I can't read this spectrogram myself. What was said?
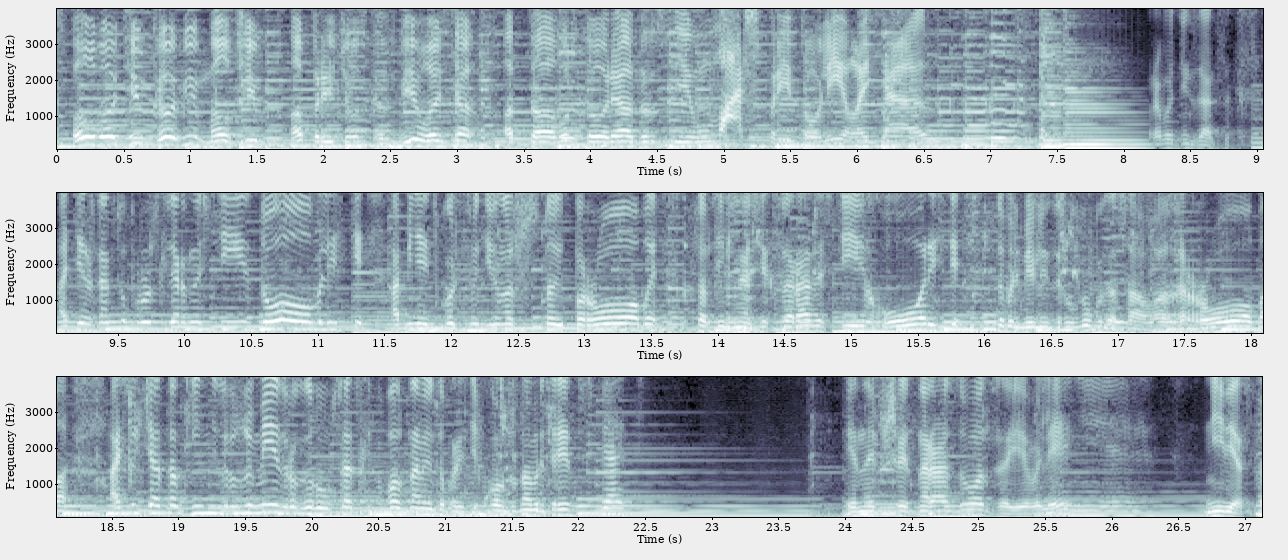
с полботинками молчим, а прическа сбилась от того, что рядом с ним ваш притулилась. Работник ЗАГСа. Отец знак супружеской верности и доблести, обменять кольцами 96-й пробы, чтобы делили на всех свои радости и горести, чтобы любили друг друга до самого гроба. А если сейчас там какие-нибудь недоразумения друг другу, штатские поползнамения, то пройди в комнату номер 35 и напишет на развод заявление невеста.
